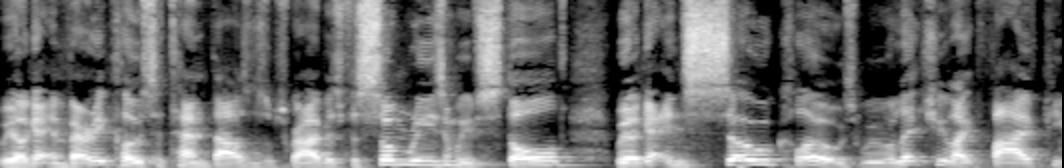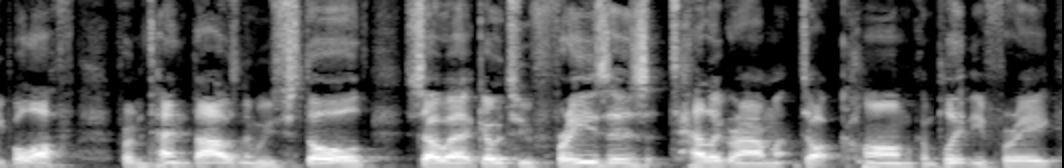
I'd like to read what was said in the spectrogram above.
we are getting very close to 10,000 subscribers. For some reason, we've stalled. We are getting so close. We were literally like five people off from 10,000 and we've stalled. So uh, go to frazerstelegram.com, completely free.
